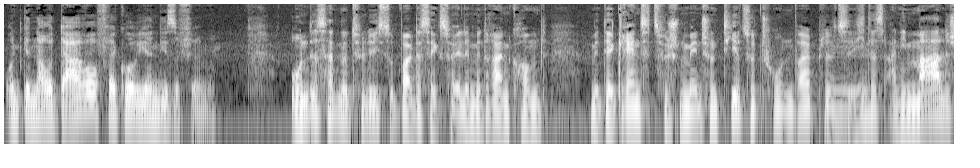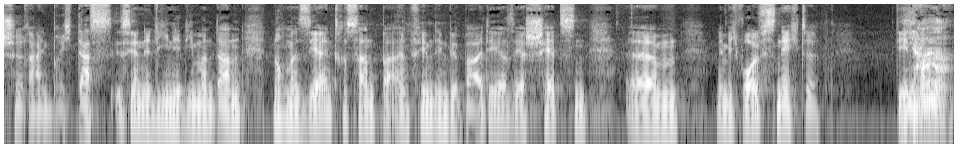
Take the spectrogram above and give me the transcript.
Und genau darauf rekurrieren diese Filme. Und es hat natürlich, sobald das Sexuelle mit reinkommt, mit der Grenze zwischen Mensch und Tier zu tun, weil plötzlich mhm. das Animalische reinbricht. Das ist ja eine Linie, die man dann nochmal sehr interessant bei einem Film, den wir beide ja sehr schätzen, ähm, nämlich Wolfsnächte, den ja. man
